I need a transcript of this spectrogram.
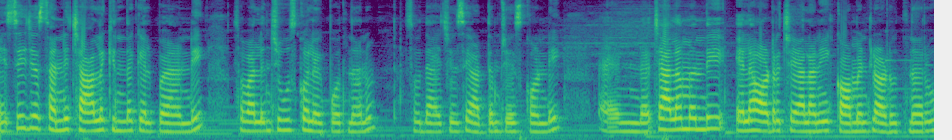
మెసేజెస్ అన్నీ చాలా కిందకి వెళ్ళిపోయాయండి. సో వాళ్ళని చూసుకోలేకపోతున్నాను. సో దయచేసి అర్థం చేసుకోండి. అండ్ చాలామంది ఎలా ఆర్డర్ చేయాలని కామెంట్లో అడుగుతున్నారు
